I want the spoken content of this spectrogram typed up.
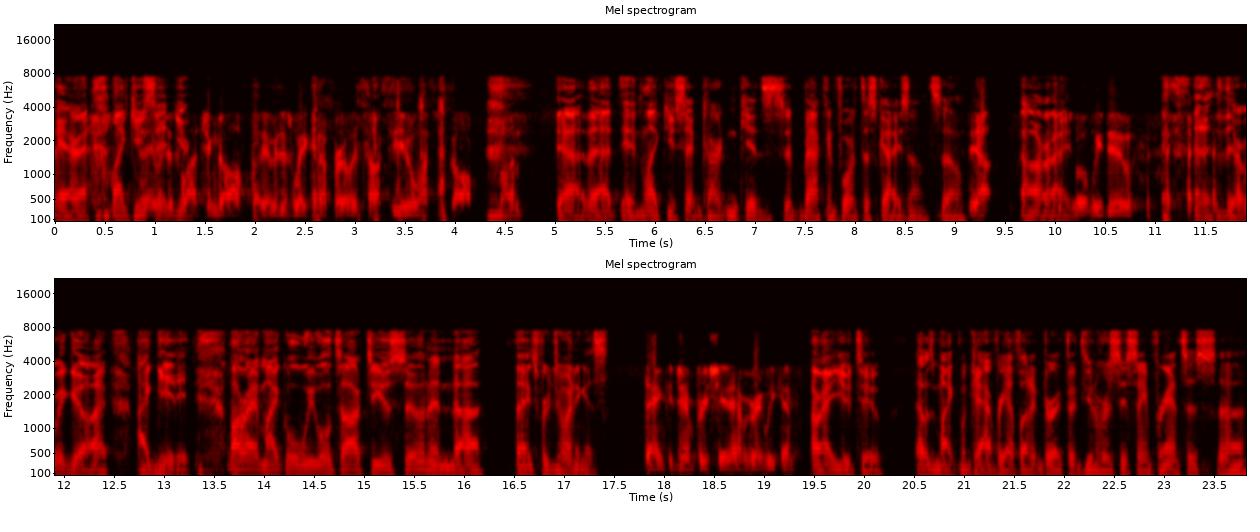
yeah, right. Like you they said, were just you're- watching golf, but were just waking up early, to talk to you, and watch some golf. Fun. Yeah, that and like you said, carting kids back and forth the Sky Zone. So Yep. all right, That's what we do. there we go. I I get it. All right, Michael, we will talk to you soon, and uh, thanks for joining us. Thank you, Jim. Appreciate it. Have a great weekend. All right, you too. That was Mike McCaffrey, athletic director at the University of St. Francis. Uh,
